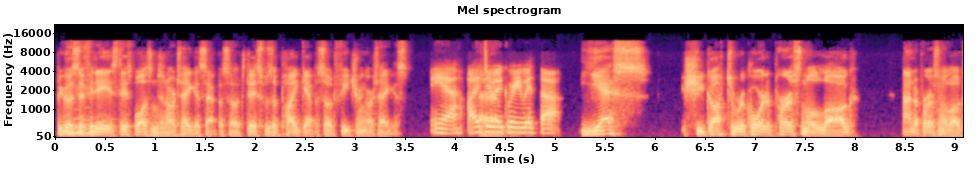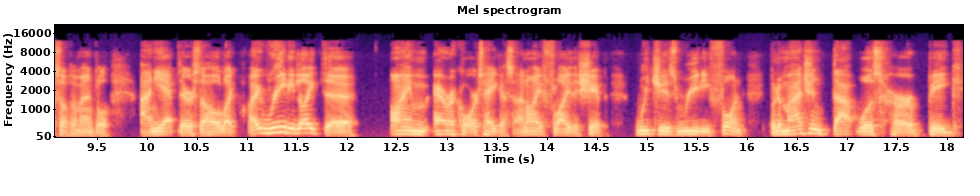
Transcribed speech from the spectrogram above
Because if Mhm. it is, this wasn't an Ortegas episode. This was a Pike episode featuring Ortegas. yeah, I do Um, agree with that. Yes, she got to record a personal log and a personal log supplemental. And yet there's the whole like, I really like the I'm Erica Ortegas and I fly the ship, which is really fun. But imagine that was her big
